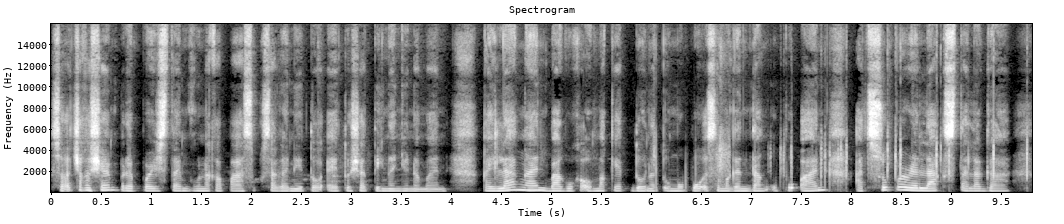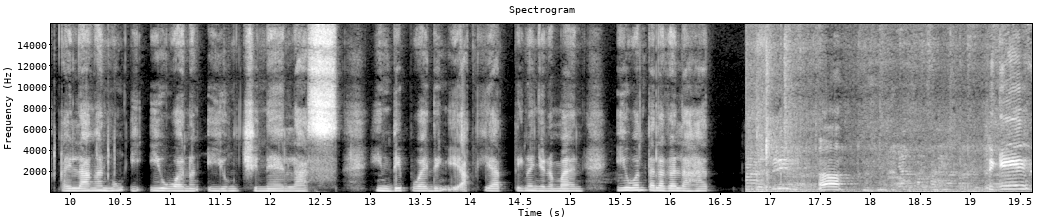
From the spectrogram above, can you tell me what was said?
So, at saka syempre, first time kong nakapasok sa ganito, eto siya, tingnan nyo naman. Kailangan, bago ka umakit doon at umupo sa magandang upuan, at super relax talaga, kailangan mong iiwan ng iyong chinelas. Hindi pwedeng iakyat. Tingnan nyo naman, iwan talaga lahat. Ah. Sige.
